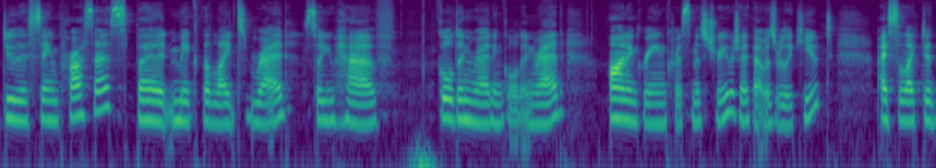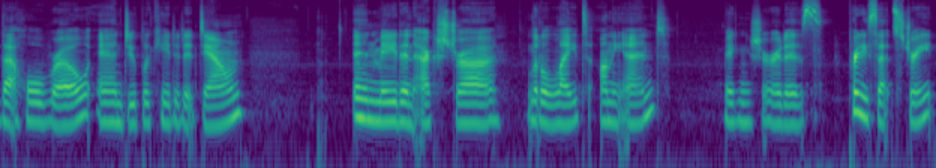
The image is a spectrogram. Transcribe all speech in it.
do the same process but make the lights red. So you have golden red and golden red on a green Christmas tree, which I thought was really cute. I selected that whole row and duplicated it down and made an extra little light on the end, making sure it is pretty set straight.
